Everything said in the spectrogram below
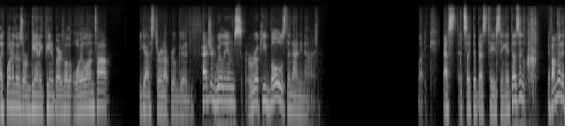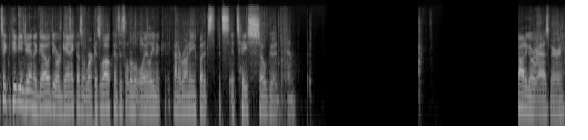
like one of those organic peanut butters, all the oil on top. You got to stir it up real good. Patrick Williams, rookie Bulls the 99. Like that's it's like the best tasting. It doesn't. If I'm gonna take the PB and J on the go, the organic doesn't work as well because it's a little oily and it, kind of runny. But it's it's it tastes so good, man. Gotta go raspberry.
